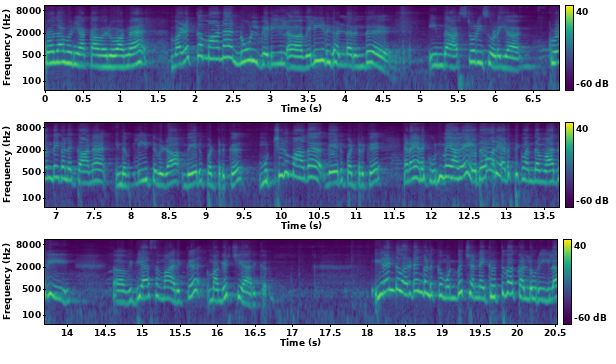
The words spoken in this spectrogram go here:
கோதாமணி அக்கா வருவாங்க. வழக்கமான நூல் வெளியில் அஹ், இருந்து இந்த அர்ஸ்டோரிஸுடைய குழந்தைகளுக்கான இந்த வெளியீட்டு விழா வேறுபட்டிருக்கு. முற்றிலுமாக வேறுபட்டிருக்கு. ஏன்னா எனக்கு உண்மையாகவே ஏதோ ஒரு இடத்துக்கு வந்த மாதிரி வித்தியாசமாக இருக்குது மகிழ்ச்சியாக இருக்குது இரண்டு வருடங்களுக்கு முன்பு சென்னை கிறித்துவ கல்லூரியில்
